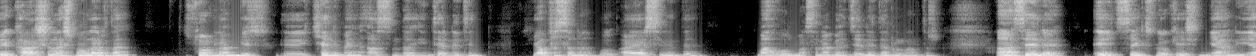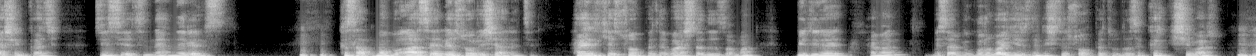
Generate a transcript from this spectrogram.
Ve karşılaşmalarda sorulan bir e, kelime aslında internetin yapısını, bu IRC'nin de mahvolmasına bence neden olandır. ASL, Age, Sex, Location yani yaşın kaç, cinsiyetinden nerelisin? Kısaltma bu. ASL soru işareti. Herkes sohbete başladığı zaman birine hemen mesela bir gruba girdin işte sohbet odası 40 kişi var. Hı hı.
